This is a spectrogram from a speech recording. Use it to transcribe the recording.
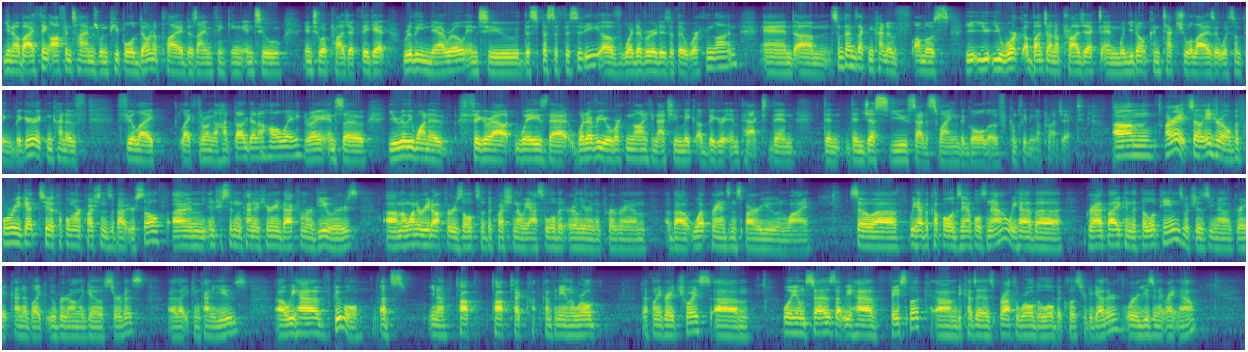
you know, but I think oftentimes when people don't apply design thinking into into a project, they get really narrow into the specificity of whatever it is that they're working on. And um, sometimes that can kind of almost, you, you work a bunch on a project and when you don't contextualize it with something bigger, it can kind of feel like like throwing a hot dog down a hallway, right? And so you really want to figure out ways that whatever you're working on can actually make a bigger impact than, than, than just you satisfying the goal of completing a project. Um, all right, so Adriel, before we get to a couple more questions about yourself, I'm interested in kind of hearing back from our viewers. Um, I want to read off the results of the question that we asked a little bit earlier in the program about what brands inspire you and why. So uh, we have a couple examples now. We have a Grab Bike in the Philippines, which is you know a great kind of like Uber on the go service uh, that you can kind of use. Uh, we have Google. That's you know top top tech co company in the world. Definitely a great choice. Um, William says that we have Facebook um, because it has brought the world a little bit closer together. We're using it right now.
